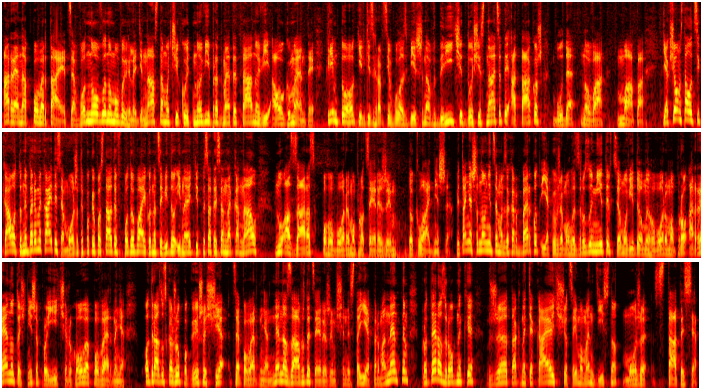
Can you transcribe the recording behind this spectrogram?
Арена повертається в оновленому вигляді. Нас там очікують нові предмети та нові аугменти. Крім того, кількість гравців була збільшена вдвічі до 16, а також буде нова мапа. Якщо вам стало цікаво, то не перемикайтеся. Можете поки поставити вподобайку на це відео і навіть підписатися на канал. Ну а зараз поговоримо про цей режим докладніше. Вітання, шановні, це Мальзахар Беркут. І як ви вже могли зрозуміти, в цьому відео ми говоримо про арену, точніше про її чергове повернення. Одразу скажу, поки що ще це повернення не назавжди. Цей режим ще не стає перманентним. Проте розробники вже так натякають, що цей момент дійсно може статися.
